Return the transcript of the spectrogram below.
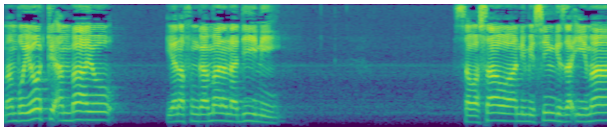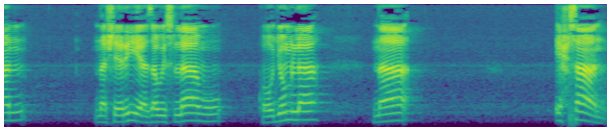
mambo yote ambayo yanafungamana na dini. Sawasawa sawa ni misingi za iman na sheria za Uislamu kwa ujumla na ihsan.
